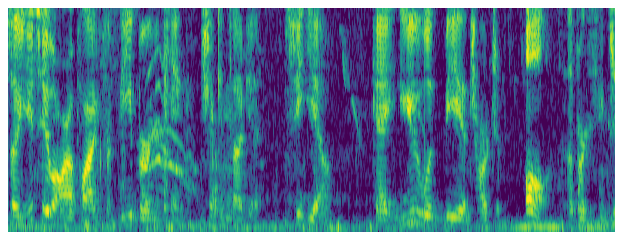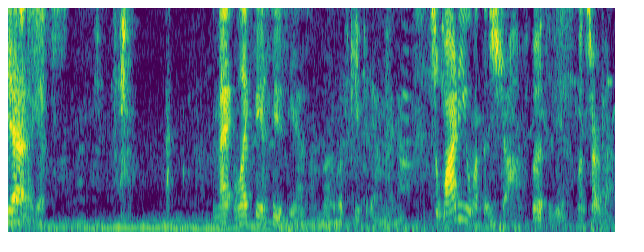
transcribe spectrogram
So you two are applying for the Burger King chicken nugget CEO. Okay, you would be in charge of all of Burger King's chicken Yes. nuggets. And I like the enthusiasm, but let's keep it down right now. So why do you want this job, both of you? Let's start about.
